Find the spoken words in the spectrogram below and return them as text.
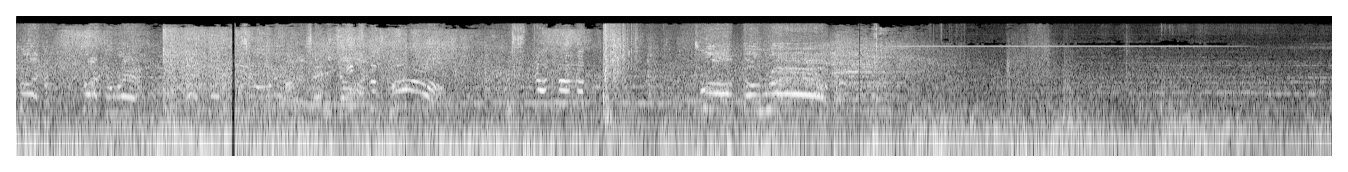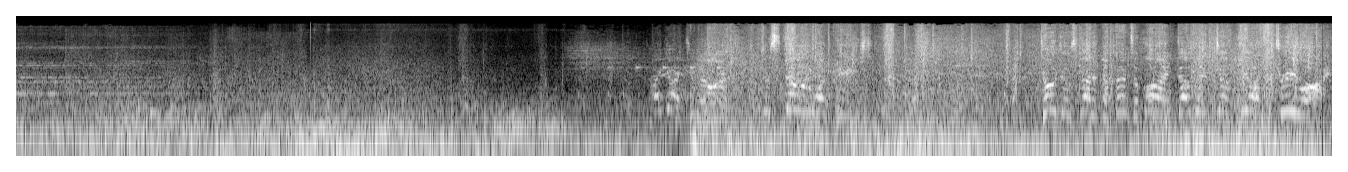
Driver, drop the ramp. I'm ready to zero in on this It's the coral! We're stuck on the... Drop the! I got you, Miller. You're still in one piece. Tojo's got a defensive line, doesn't it? Just beyond the tree line.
